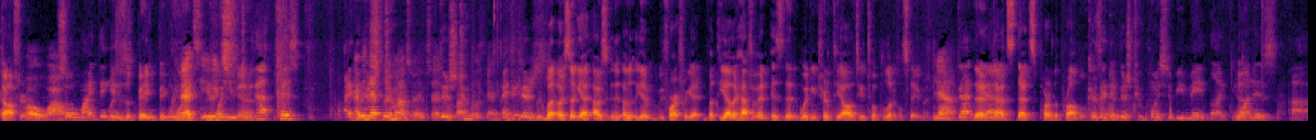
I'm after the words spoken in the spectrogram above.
kafir. Oh wow. So my thing Which is, is a big, big when, point. That's huge. When you Yeah. do that, because I, think I mean, that's there's what two- Imam Smith said there's about two- those guys. I think there's- But, oh, so yeah, I was uh, yeah, before I forget. But the other half of it is that when you turn theology into a political statement, Yeah. that, that, yeah. that's that's part of the problem. Because I think there's two points to be made. Like Yeah. one is, uh,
